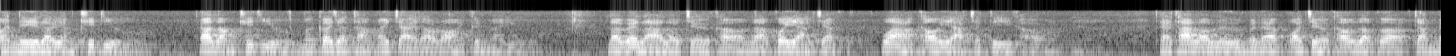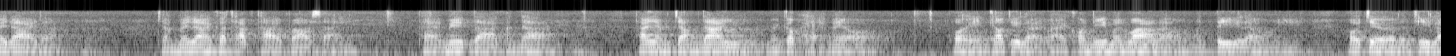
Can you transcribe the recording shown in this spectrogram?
วันนี้เรายังคิดอยู่ ถ้าลองคิดอยู่มันก็จะทำให้ใจเราร้อนขึ้นมาอยู่ แล้วเวลาเราเจอเขาเราก็อยากจะว่าเขาอยากจะตีเขา แต่ถ้าเราลืมไปแล้ว พอเจอเขาเราก็จำไม่ได้แล้วจำไม่ได้ก็ทักทายปราศัย แผ่เมตตากันได้ ถ้ายังจำได้อยู่ มันก็แผ่ไม่ออก อเห็นเขาทีไรว่าไอ้คนนี้มันว่าเรา มันตีเราอย่างนี้พอเจอมันทีไร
